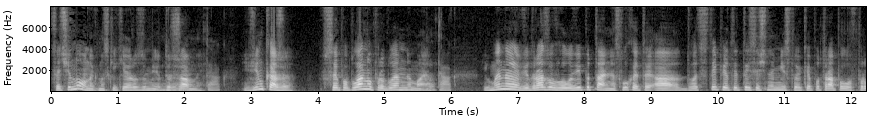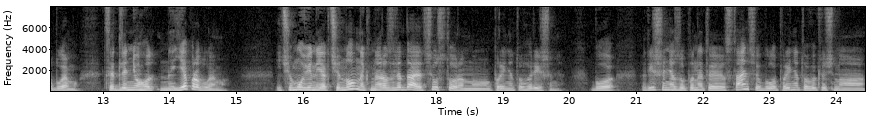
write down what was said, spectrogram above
Це чиновник, наскільки я розумію, державний. Так, І він каже: все по плану, проблем немає. так. І в мене відразу в голові питання: слухайте, а 25-тисячне місто, яке потрапило в проблему, це для нього не є проблема? І чому він, як чиновник, не розглядає цю сторону прийнятого рішення? Бо рішення зупинити станцію було прийнято виключно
